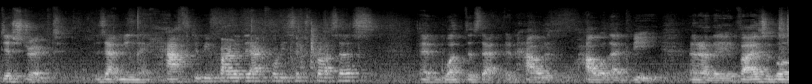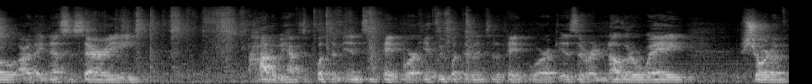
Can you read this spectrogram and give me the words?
district, does that mean they have to be part of the Act forty-six process? And what does that, and how, how will that be? And are they advisable, are they necessary? How do we have to put them into the paperwork, if we put them into the paperwork? Is there another way, short of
